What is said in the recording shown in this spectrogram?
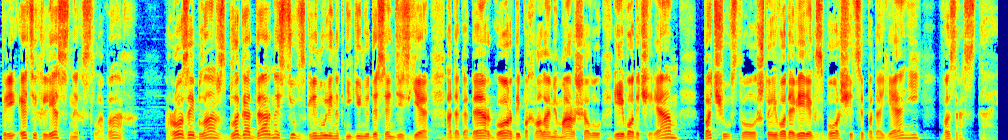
При этих лестных словах Роза и Бланш с благодарностью взглянули на княгиню де Сен-Дизье, а Дагобер, гордый похвалами маршалу и его дочерям, почувствовал, что его доверие к сборщице подаяний возрастает.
